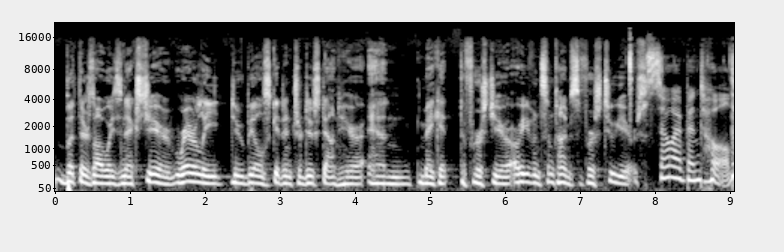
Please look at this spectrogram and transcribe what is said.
But there's always next year. Rarely do bills get introduced down here and make it the first year, or even sometimes the first two years. So I've been told,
